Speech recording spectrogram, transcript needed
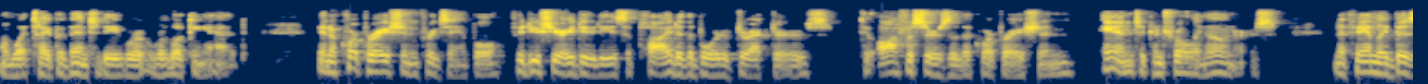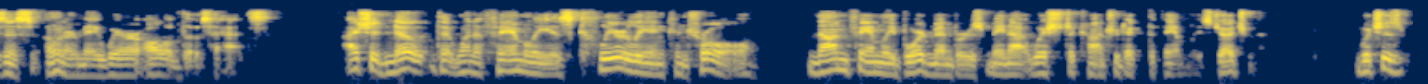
on what type of entity we're, we're looking at. In a corporation, for example, fiduciary duties apply to the board of directors, to officers of the corporation, and to controlling owners. And a family business owner may wear all of those hats. I should note that when a family is clearly in control, non family board members may not wish to contradict the family's judgment, which is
